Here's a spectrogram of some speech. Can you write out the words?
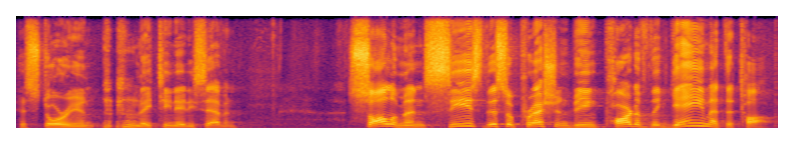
historian, 1887, Solomon sees this oppression being part of the game at the top.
